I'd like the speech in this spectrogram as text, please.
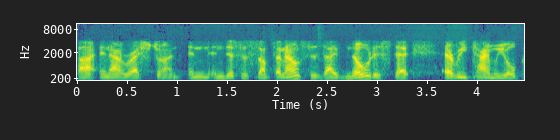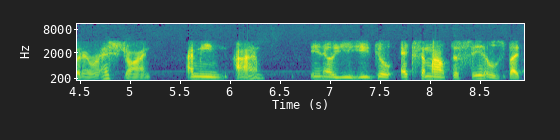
uh, in our restaurant, and, and this is something else, is I've noticed that every time we open a restaurant, I mean, I'm, you know, you, you go X amount of sales, but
